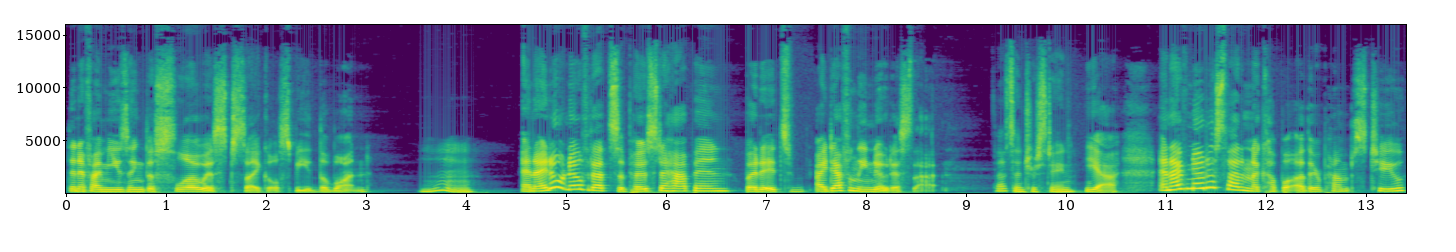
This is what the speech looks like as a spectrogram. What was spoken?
than if I'm using the slowest cycle speed, the 1. Hmm. And I don't know if that's supposed to happen, but it's I definitely noticed that. That's interesting. Yeah. And I've noticed that in a couple other pumps too.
